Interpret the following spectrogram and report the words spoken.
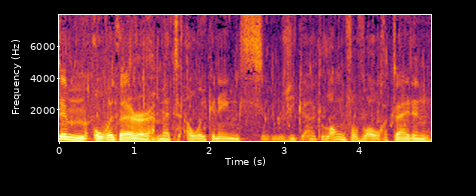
Tim Wither met Awakenings, muziek uit lang vervlogen tijden.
